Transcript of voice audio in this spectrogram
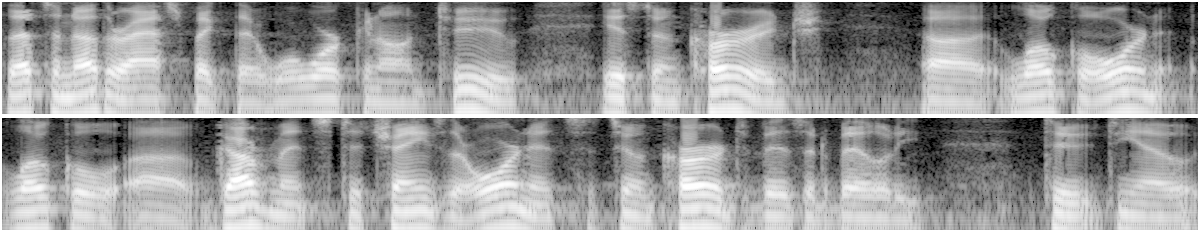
So that's another aspect that we're working on too, is to encourage uh, local or, local uh, governments to change their ordinance to encourage visitability, to, to, you know,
